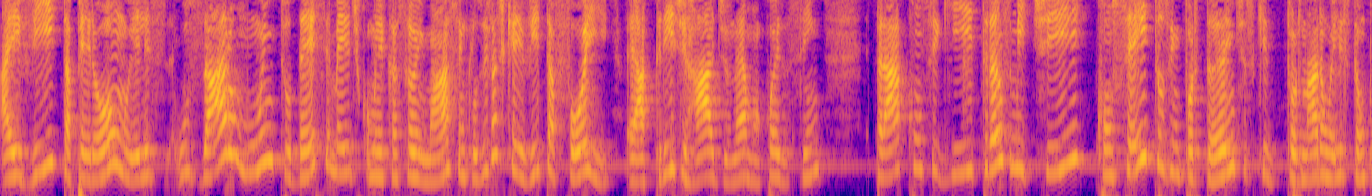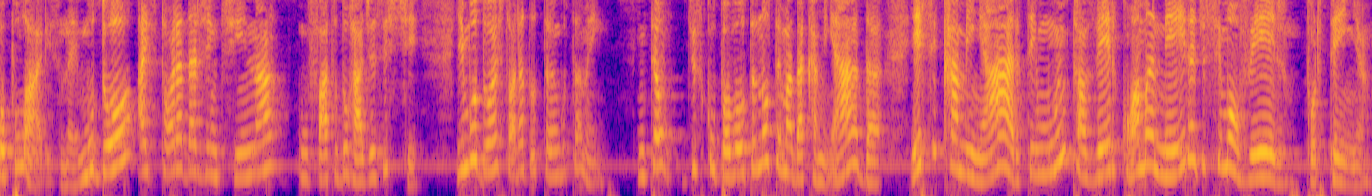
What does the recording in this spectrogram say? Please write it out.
A Evita, Peron, eles usaram muito desse meio de comunicação em massa, inclusive acho que a Evita foi é, atriz de rádio, né, uma coisa assim, para conseguir transmitir conceitos importantes que tornaram eles tão populares, né? Mudou a história da Argentina o fato do rádio existir. E mudou a história do tango também. Então, desculpa, voltando ao tema da caminhada, esse caminhar tem muito a ver com a maneira de se mover portenha.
